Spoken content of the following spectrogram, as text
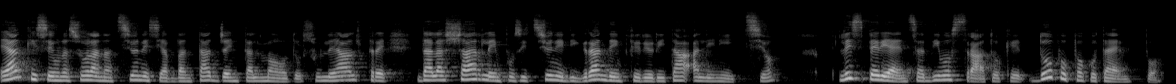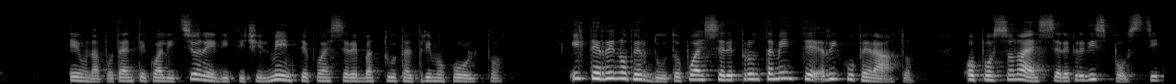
e anche se una sola nazione si avvantaggia in tal modo sulle altre da lasciarle in posizione di grande inferiorità all'inizio, l'esperienza ha dimostrato che dopo poco tempo, e una potente coalizione difficilmente può essere battuta al primo colpo, il terreno perduto può essere prontamente recuperato o possono essere predisposti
